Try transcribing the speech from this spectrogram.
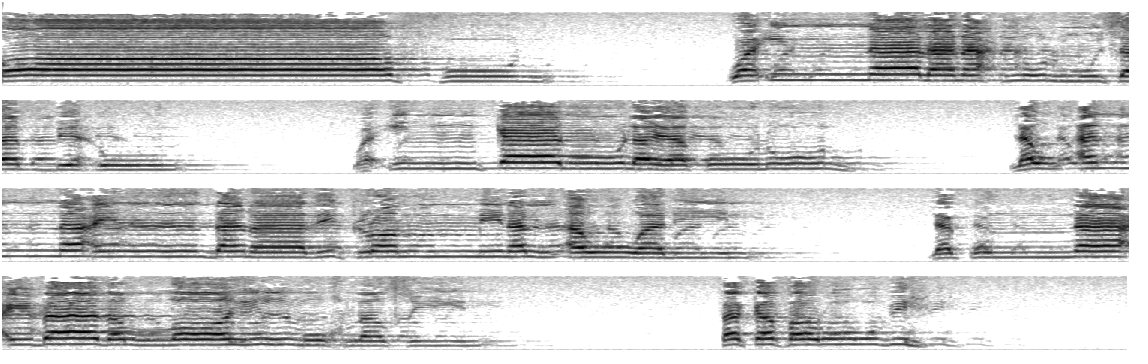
الصافون وإنا لنحن المسبحون. وإن كانوا ليقولون. لو أن عندنا ذكرا من الأولين. لكنا عباد الله المخلصين. فكفروا به.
